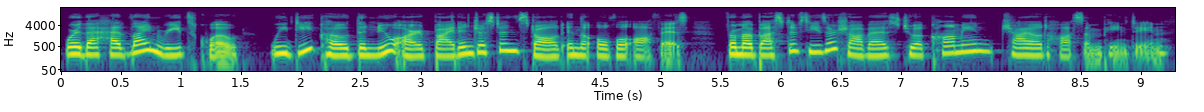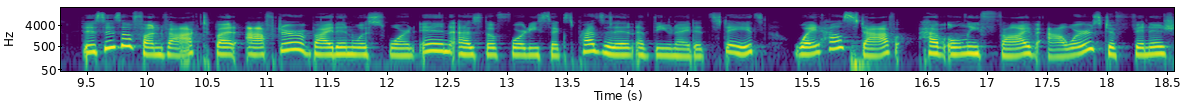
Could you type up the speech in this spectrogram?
where the headline reads, quote, we decode the new art Biden just installed in the Oval Office, from a bust of Cesar Chavez to a calming Childe Hassam painting. This is a fun fact, but after Biden was sworn in as the 46th president of the United States, White House staff have only five hours to finish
